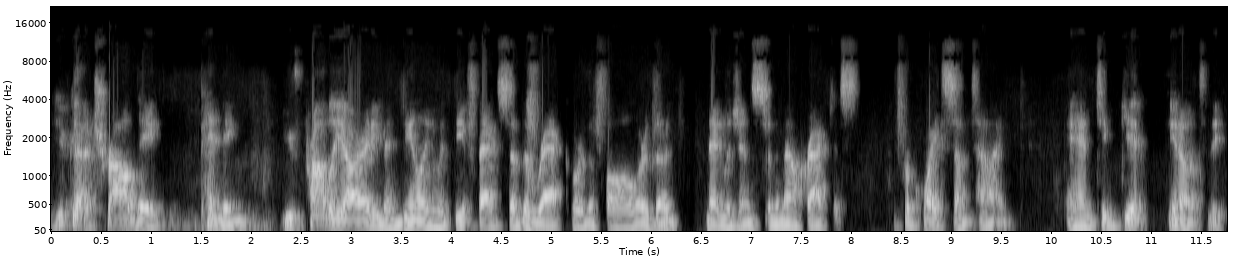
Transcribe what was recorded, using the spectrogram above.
You've got a trial date pending. You've probably already been dealing with the effects of the wreck or the fall or the negligence or the malpractice for quite some time. And to get, you know, to the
